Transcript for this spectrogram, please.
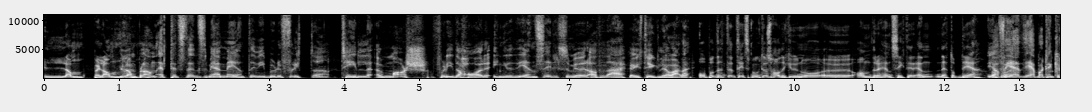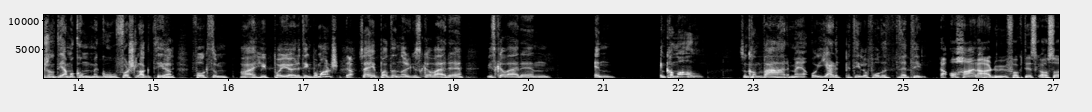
Lampeland. Lampeland, et tettsted som jeg mente vi burde flytte til Mars, fordi det har ingredienser som gjør at det er høyst hyggelig å være der. Og på dette tidspunktet så hadde ikke du noen uh, andre hensikter enn nettopp det. Ja, for jeg, jeg bare tenker sånn at jeg må komme med gode forslag til folk som er hypp på å gjøre ting på Mars. Ja. Så jeg er hypp på at Norge skal være Vi skal være en, en, en kanal som kan være med og hjelpe til å få dette til. Ja, og her er du faktisk altså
